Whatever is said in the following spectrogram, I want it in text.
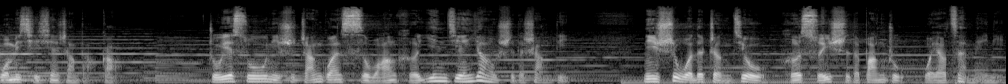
我们一起献上祷告，主耶稣，你是掌管死亡和阴间钥匙的上帝，你是我的拯救和随时的帮助，我要赞美你。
